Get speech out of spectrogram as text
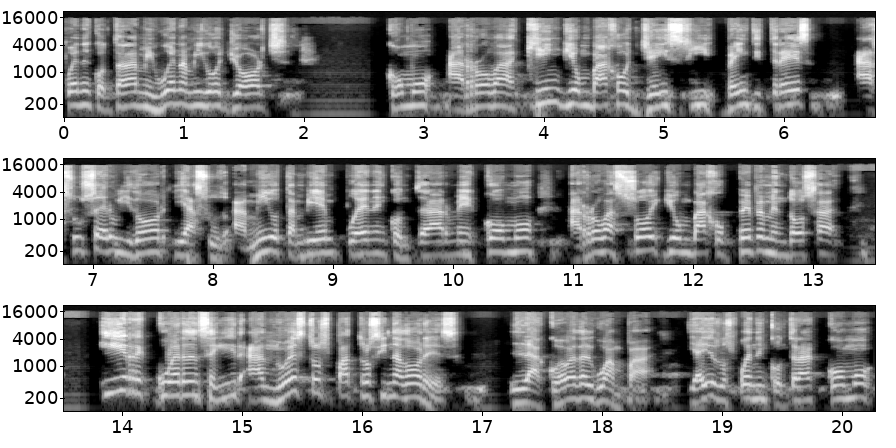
Pueden encontrar a mi buen amigo George como arroba king-jc23 a su servidor y a su amigo también pueden encontrarme como arroba soy-pepe Mendoza y recuerden seguir a nuestros patrocinadores, La Cueva del Guampa, y a ellos los pueden encontrar como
